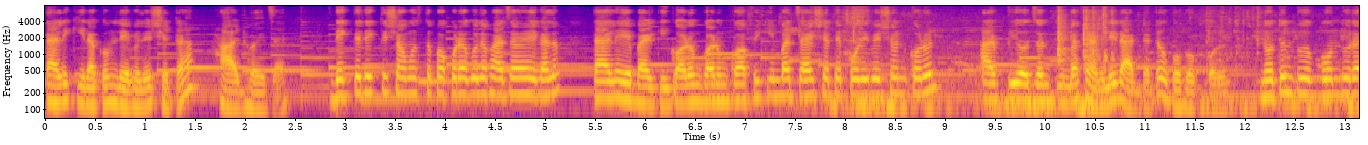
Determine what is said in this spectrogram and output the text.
তাহলে কীরকম লেভেলে সেটা হার্ড হয়ে যায়। দেখতে দেখতে সমস্ত পকোড়াগুলো ভাজা হয়ে গেল। তাহলে এবার কি গরম গরম কফি কিংবা চায়ের সাথে পরিবেশন করুন আর প্রিয়জন কিংবা ফ্যামিলির আড্ডাটা উপভোগ করুন। নতুন বন্ধুরা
